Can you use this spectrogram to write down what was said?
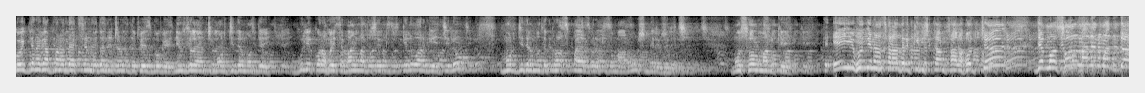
কয়েকদিন আগে আপনারা দেখছেন বোধহয় নেটের মধ্যে, ফেসবুকে নিউজিল্যান্ড মসজিদের মধ্যে গুলি করা হয়েছে। বাংলাদেশের কিছু খেলোয়াড় গিয়েছিল, মসজিদের মধ্যে ক্রস ফায়ার করে কিছু মানুষ মেরে ফেলেছে। মুসলমানকে। এই ইহুদিন আসারাদের খ্রিস্টান সাল হচ্ছে যে মুসলমানের মধ্যে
